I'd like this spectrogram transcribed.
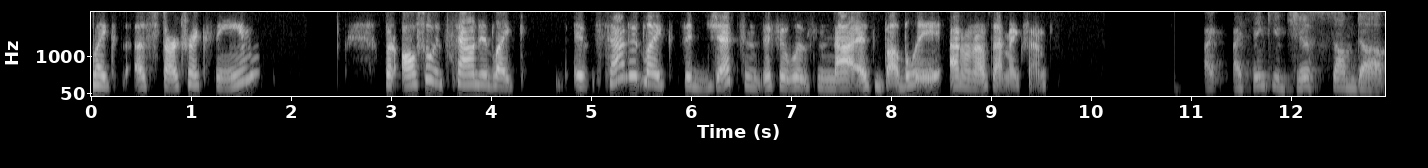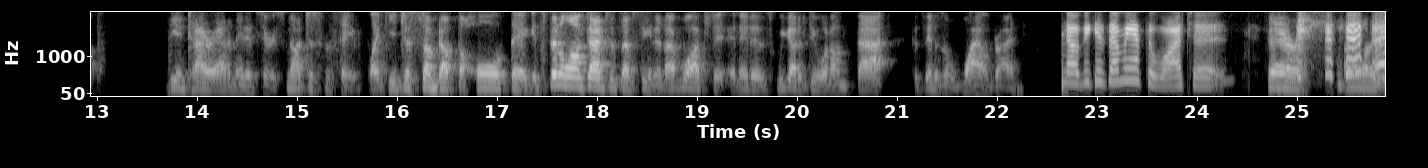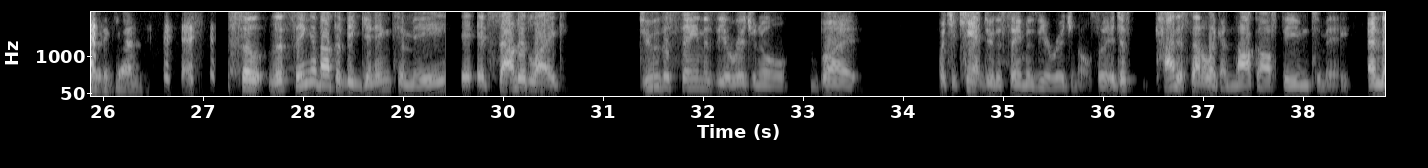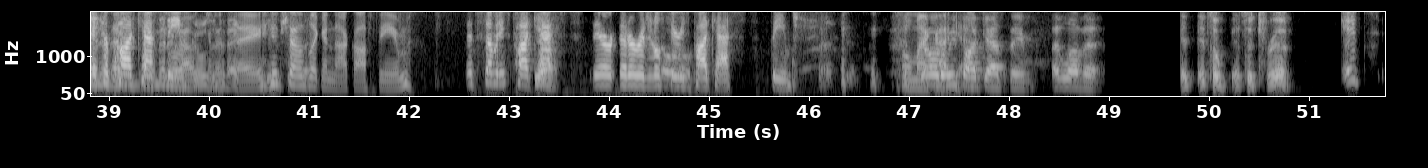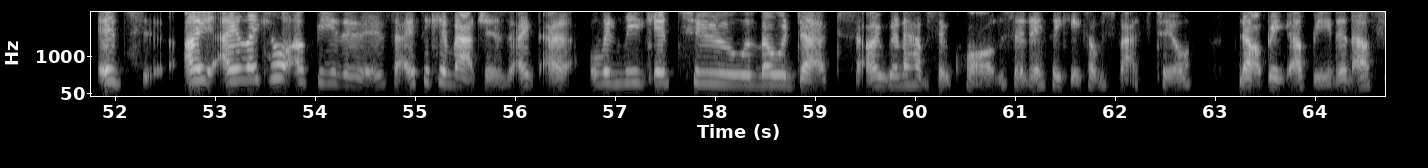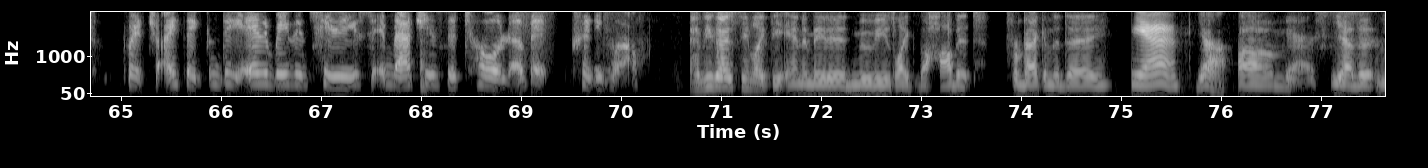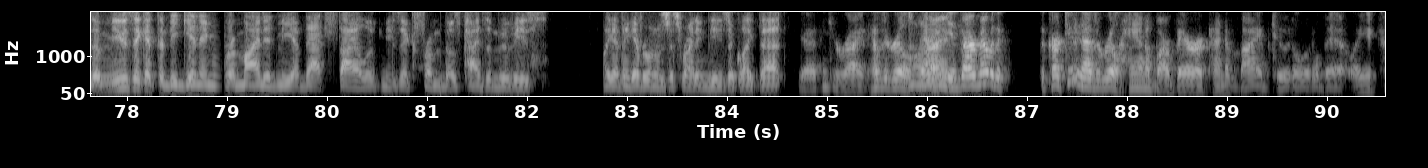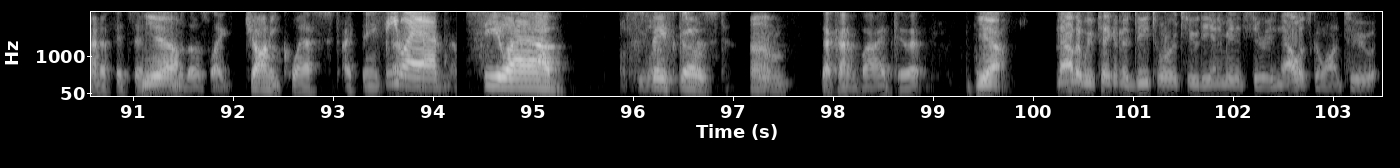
like a star trek theme but also it sounded like it sounded like the jetsons if it was not as bubbly. I don't know if that makes sense. I, I think you just summed up the entire animated series, not just the theme. Like you just summed up the whole thing. It's been a long time since I've seen it. I've watched it, and it is. We got to do one on that because it is a wild ride. No, because then we have to watch it. Fair. I don't want to do it again. So the thing about the beginning to me, it, it sounded like do the same as the original, but but you can't do the same as the original. So it just kind of sounded like a knockoff theme to me. And then It's a it wasn't, podcast and then it theme. I was goes into say game it sounds thing. like a knockoff theme. It's somebody's podcast. Their, their original series Oh. podcast theme. Oh my totally god. yes. podcast theme. I love it. It, it's a it's a trip. It's it's I I like how upbeat it is. I think it matches. I, I when we get to lower decks, I'm gonna have some qualms, and I think it comes back to not being upbeat enough. Which I think the animated series it matches the tone of it pretty well. Have you guys seen like the animated movies like The Hobbit from back in the day? Yeah. Yeah. Um, Yes. Yeah, the the music at the beginning reminded me of that style of music from those kinds of movies. Like I think everyone was just writing music like that. Yeah, I think you're right. It has a real. All right. If I remember the the cartoon has a real Hanna Barbera kind of vibe to it a little bit. Like it kind of fits in with Yeah. some of those like Jonny Quest, I think. Sealab. C Lab, Let's see what Space Ghost. Um, that kind of vibe to it. Yeah. Now that we've taken a detour to the animated series, now let's go on to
